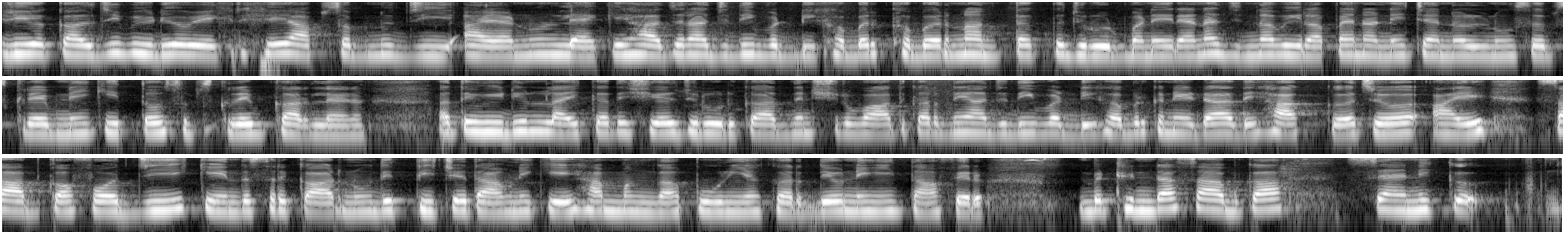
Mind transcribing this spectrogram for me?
ਸ੍ਰੀ ਅਕਾਲ ਜੀ, ਵੀਡੀਓ ਵੇਖ ਰਹੇ ਆਪ ਸਭ ਨੂੰ ਜੀ ਆਇਆਂ ਨੂੰ ਲੈ ਕੇ ਹਾਜ਼ਰ ਅੱਜ ਦੀ ਵੱਡੀ ਖਬਰ ਖਬਰ ਨਾਲ ਅੰਤ ਤੱਕ ਜਰੂਰ ਬਣੇ ਰਹਿਣਾ। ਜਿੰਨਾ ਵੀਰਾਂ ਭੈਣਾਂ ਨੇ ਚੈਨਲ ਨੂੰ ਸਬਸਕ੍ਰਾਈਬ ਨਹੀਂ ਕੀਤਾ, ਉਹ ਸਬਸਕ੍ਰਾਈਬ ਕਰ ਲੈਣ। ਅਤੇ ਵੀਡੀਓ ਨੂੰ ਲਾਈਕ ਅਤੇ ਸ਼ੇਅਰ ਜਰੂਰ ਕਰ ਦੇਣ। ਸ਼ੁਰੂਆਤ ਕਰਦੇ ਹਾਂ ਅੱਜ ਦੀ ਵੱਡੀ ਖਬਰ। ਕੈਨੇਡਾ ਦੇ ਹੱਕ 'ਚ ਆਏ ਸਾਬਕਾ ਫੌਜੀ ਕੇਂਦਰ ਸਰਕਾਰ ਨੂੰ ਦਿੱਤੀ ਚੇਤਾਵਨੀ ਕਿ ਇਹ ਮੰਗਾਂ ਪੂਰੀਆਂ ਕਰ ਦਿਓ ਨਹੀਂ ਤਾਂ ਫਿਰ। ਬਠਿੰਡਾ ਸਾਬਕਾ ਸੈਨਿਕ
